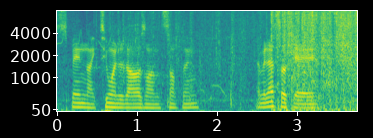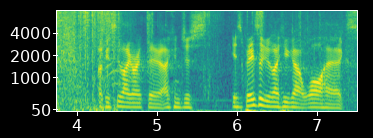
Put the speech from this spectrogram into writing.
spend like $200 on something. I mean that's okay. Okay, see like right there, I can just. It's basically like you got wall hacks.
